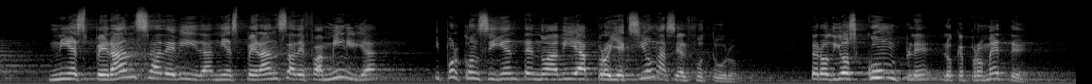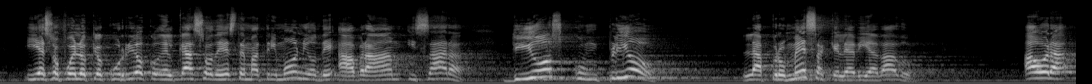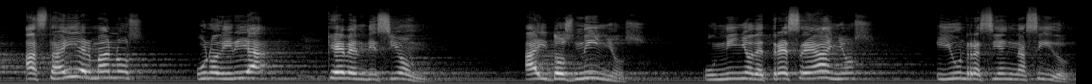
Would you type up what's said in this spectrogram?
ni esperanza de vida, ni esperanza de familia, y por consiguiente no había proyección hacia el futuro. Pero Dios cumple lo que promete. Y eso fue lo que ocurrió con el caso de este matrimonio de Abraham y Sara. Dios cumplió la promesa que le había dado. Ahora, hasta ahí, hermanos, uno diría, qué bendición. Hay dos niños, un niño de 13 años y un recién nacido.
